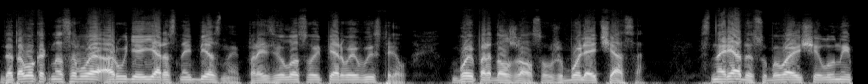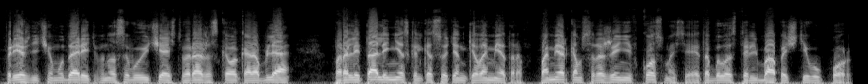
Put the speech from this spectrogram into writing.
До того, как носовое орудие яростной бездны произвело свой первый выстрел – Бой продолжался уже более часа. Снаряды с убывающей луны, прежде чем ударить в носовую часть вражеского корабля, пролетали несколько сотен километров. По меркам сражений в космосе это была стрельба почти в упор.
